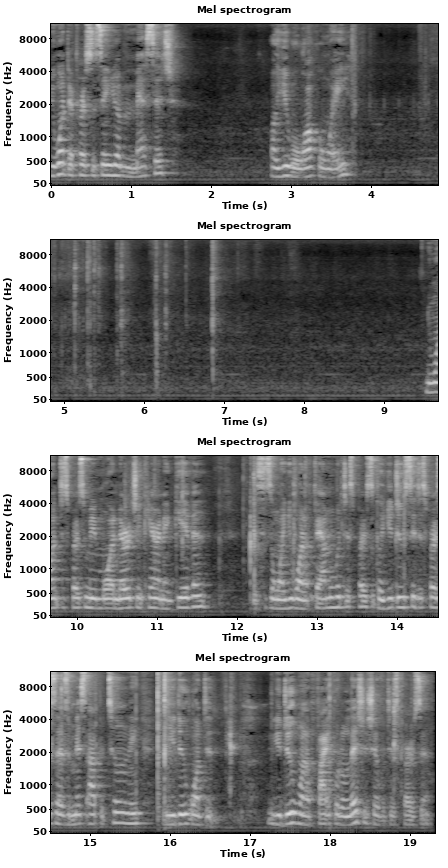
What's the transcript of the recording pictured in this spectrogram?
You want that person to send you a message or you will walk away. You want this person to be more nurturing, caring, and giving. This is the one you want a family with this person because you do see this person as a missed opportunity. You do want to, you do want to fight for the relationship with this person.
